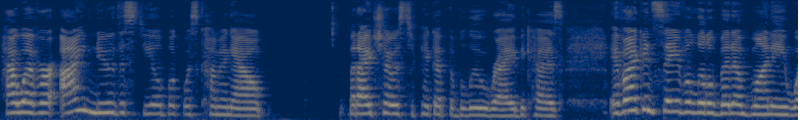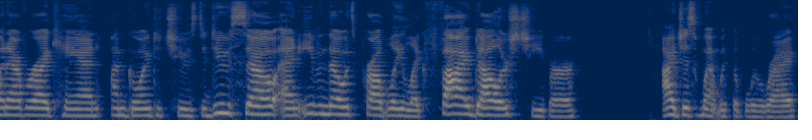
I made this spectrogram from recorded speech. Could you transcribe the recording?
However, I knew the Steelbook was coming out, but I chose to pick up the Blu-ray because if I can save a little bit of money whenever I can, I'm going to choose to do so. And even though it's probably like $5 cheaper, I just went with the Blu-ray.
